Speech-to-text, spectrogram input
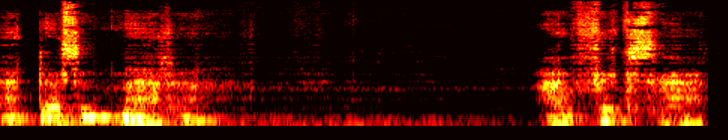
That doesn't matter. I'll fix that.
